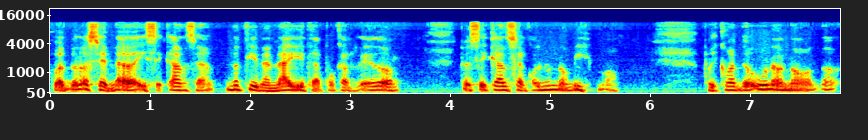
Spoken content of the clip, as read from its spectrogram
Cuando no hacen nada y se cansan, no tiene a nadie tampoco alrededor, pero se cansa con uno mismo. Porque cuando uno no, no,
